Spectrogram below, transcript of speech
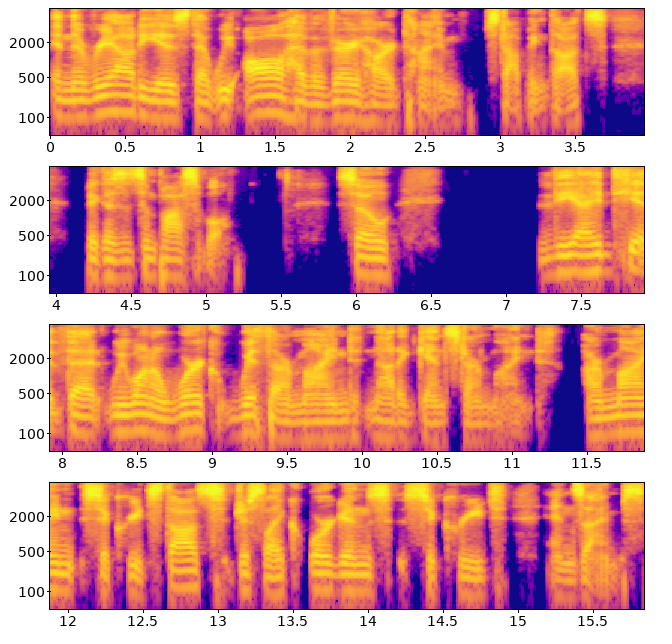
and the reality is that we all have a very hard time stopping thoughts because it's impossible. So, the idea that we want to work with our mind, not against our mind. Our mind secretes thoughts just like organs secrete enzymes.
